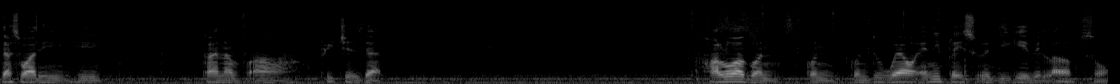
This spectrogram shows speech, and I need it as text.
that's what he he kind of uh, preaches that Haloa gon gon gon do well any place where you give it love. So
